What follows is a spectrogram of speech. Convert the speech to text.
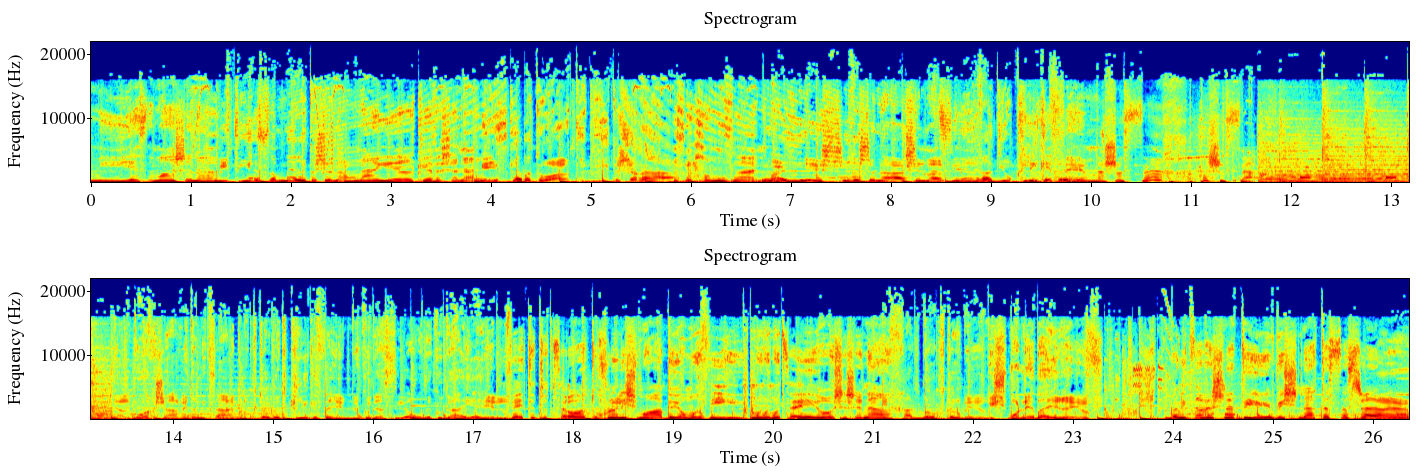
מי יהיה זמר השנה? מי תהיה זמרת השנה? מה יהיה הרכב השנה? מי יזכה בתואר תקליט השנה? וכמובן, מה יהיה שיר השנה של מאזיני רדיו קליק FM? תשס"ח, תשס"ח. דרגו עכשיו את המצעד בכתובת clickfm.co.il ואת התוצאות תוכלו לשמוע ביום רביעי, מוצאי ראש השנה, 1 באוקטובר, ב-8 בערב. במצעד השנתי בשנת הסשה.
